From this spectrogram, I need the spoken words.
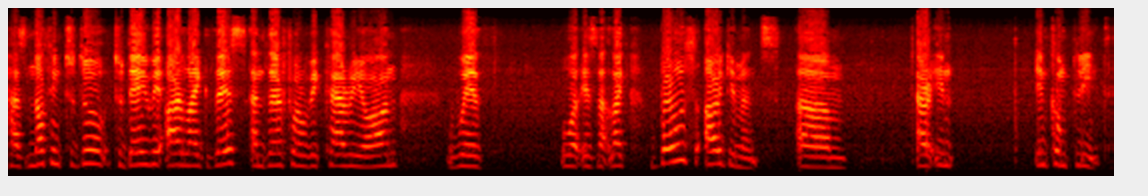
has nothing to do. Today we are like this, and therefore we carry on with what is not like. Both arguments um, are in incomplete.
